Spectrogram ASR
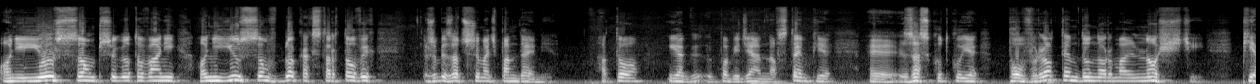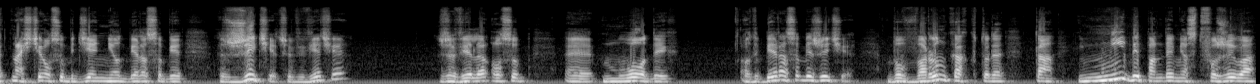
oni już są przygotowani, oni już są w blokach startowych, żeby zatrzymać pandemię. A to, jak powiedziałem na wstępie, e, zaskutkuje powrotem do normalności. 15 osób dziennie odbiera sobie życie. Czy wy wiecie, że wiele osób e, młodych odbiera sobie życie? bo w warunkach, które ta niby pandemia stworzyła,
